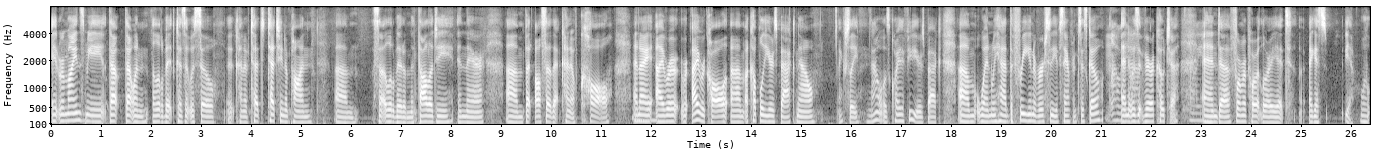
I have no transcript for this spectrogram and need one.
it reminds me that that one a little bit because it was so it kind of touch, touching upon um, so a little bit of mythology in there, um, but also that kind of call. And mm-hmm. I I, re, I recall um, a couple years back now actually now it was quite a few years back um, when we had the Free University of San Francisco, oh, and yeah. it was at Viracocha, oh, yeah. and uh, former poet laureate, I guess. Yeah, well,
